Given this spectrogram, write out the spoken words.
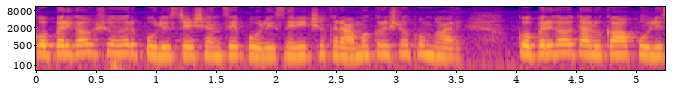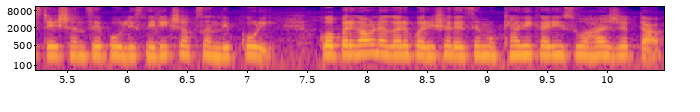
कोपरगाव शहर पोलीस स्टेशनचे पोलीस निरीक्षक रामकृष्ण कुंभार कोपरगाव तालुका पोलीस स्टेशनचे पोलीस निरीक्षक संदीप कोळी कोपरगाव नगर परिषदेचे मुख्याधिकारी सुहास जगताप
